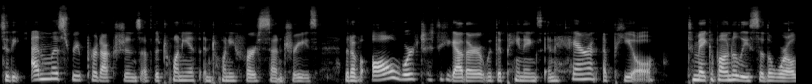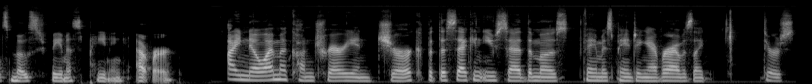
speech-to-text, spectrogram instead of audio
to the endless reproductions of the 20th and 21st centuries, that have all worked together with the painting's inherent appeal to make Mona Lisa the world's most famous painting ever. I know I'm a contrarian jerk, but the second you said the most famous painting ever, I was like, there's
